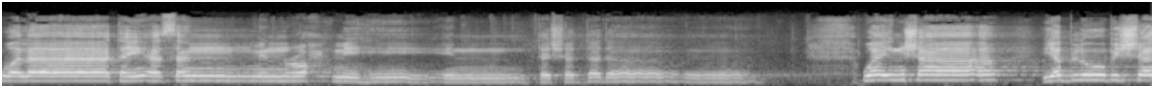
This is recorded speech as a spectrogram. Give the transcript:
ولا تيأسا من رحمه إن تشددا. وإن شاء يبلو بالشدائد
